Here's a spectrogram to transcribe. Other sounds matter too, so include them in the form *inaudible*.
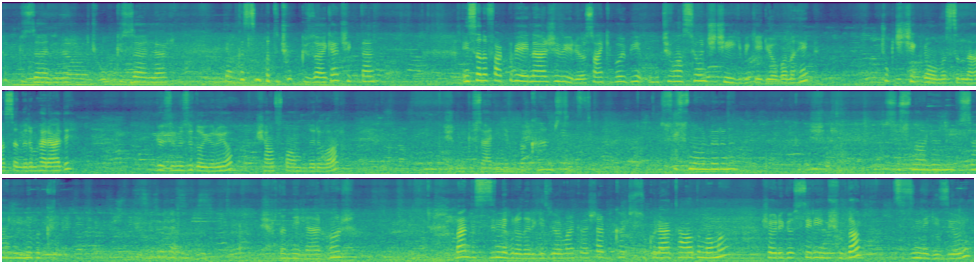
Çok güzeller. Çok güzeller. Ya kasım patı çok güzel gerçekten. İnsana farklı bir enerji veriyor. Sanki böyle bir motivasyon çiçeği gibi geliyor bana hep. Çok çiçekli olmasından sanırım herhalde. Gözümüzü doyuruyor. Şans bambuları var. Şunun güzelliğine bir bakar mısınız? Süs narlarının arkadaşlar. Süs narlarının güzelliğine bakın. Şurada neler var? Ben de sizinle buraları geziyorum arkadaşlar. Birkaç sukulent aldım ama şöyle göstereyim şuradan. Sizinle geziyorum.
